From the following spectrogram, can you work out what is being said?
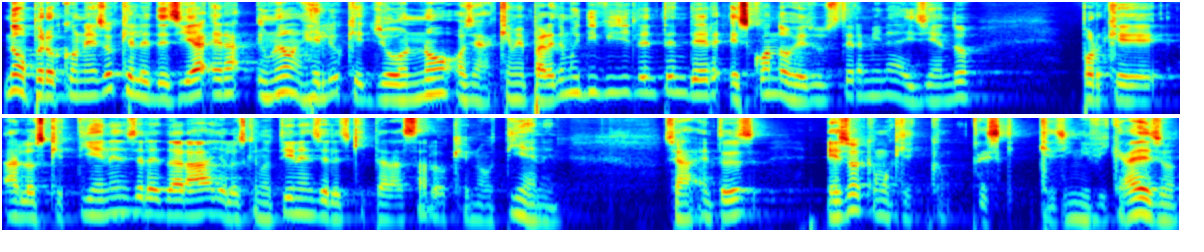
no, pero con eso que les decía, era un evangelio que yo no, o sea, que me parece muy difícil de entender, es cuando Jesús termina diciendo, porque a los que tienen se les dará y a los que no tienen se les quitará hasta lo que no tienen. O sea, entonces, eso como que, pues, ¿qué significa eso?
